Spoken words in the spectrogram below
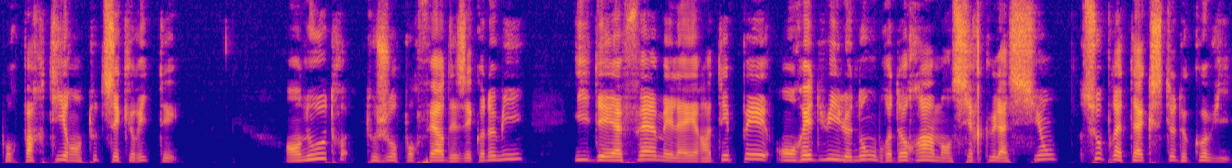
pour partir en toute sécurité. En outre, toujours pour faire des économies, IDFM et la RATP ont réduit le nombre de rames en circulation sous prétexte de Covid.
